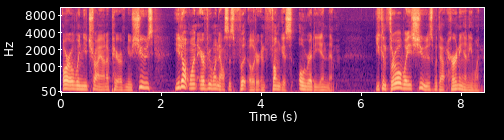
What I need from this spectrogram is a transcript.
or when you try on a pair of new shoes, you don't want everyone else's foot odor and fungus already in them. You can throw away shoes without hurting anyone,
